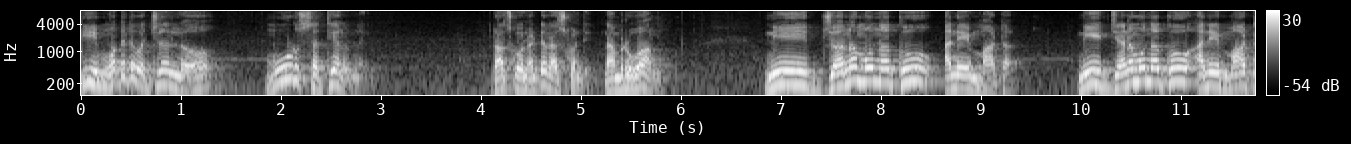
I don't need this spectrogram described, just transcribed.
ఈ మొదటి వచనంలో మూడు సత్యాలు ఉన్నాయి రాసుకోవాలంటే రాసుకోండి. నెంబర్ వన్ నీ జనమునకు అనే మాట. నీ జనమునకు అనే మాట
